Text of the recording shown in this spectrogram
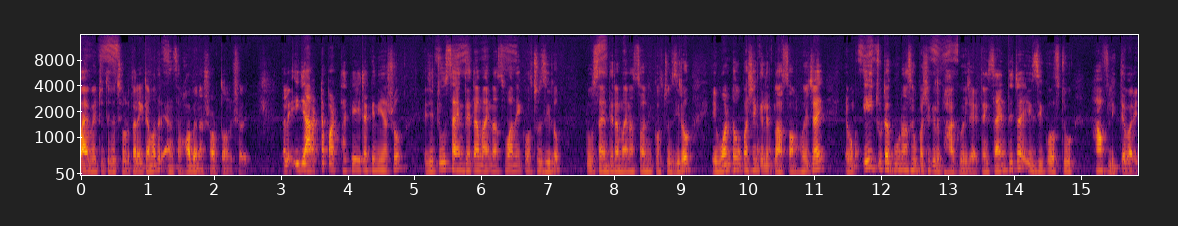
পাই বাই টু থেকে ছোট, তাহলে এটা আমাদের অ্যান্সার হবে না শর্ত অনুসারে। তাহলে এই যে আরেকটা পার্ট থাকে, এটাকে নিয়ে আসো। এই যে two sine theta minus one equals to zero two sine theta minus one equals to zero এই ওয়ানটা উপাশে গেলে প্লাস ওয়ান হয়ে যায় এবং এই টুটা গুণ আছে উপাশে গেলে ভাগ হয়ে যায়। তাই sine theta is equals to half লিখতে পারি।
